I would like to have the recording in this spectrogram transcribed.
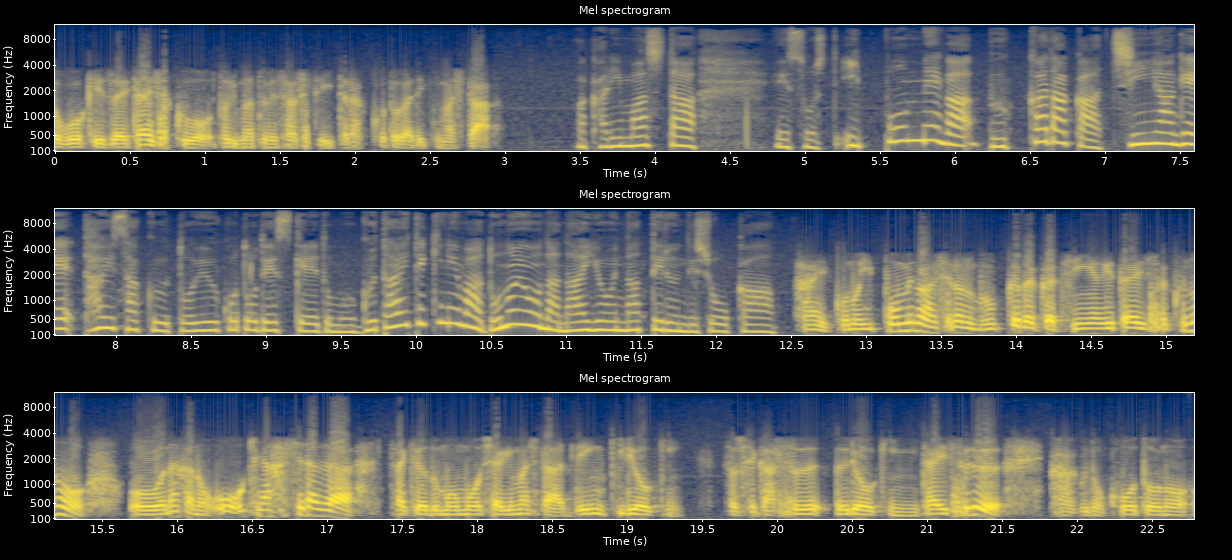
総合経済対策を取りまとめさせていただくことができました。わかりました。えそして1本目が物価高賃上げ対策ということですけれども具体的にはどのような内容になっているんでしょうか？はい、この1本目の柱の物価高賃上げ対策の中の大きな柱が先ほども申し上げました電気料金。そしてガス料金に対する価格の高騰の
